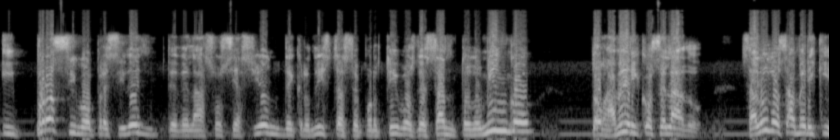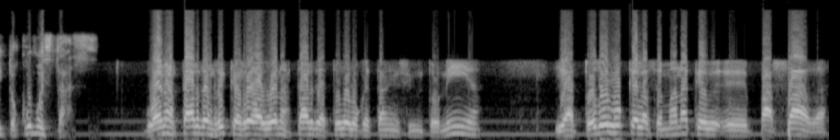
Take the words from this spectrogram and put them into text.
y próximo presidente de la Asociación de Cronistas Deportivos de Santo Domingo, don Américo Celado. Saludos, Ameriquito, ¿cómo estás? Buenas tardes, Enrique Roja. Buenas tardes a todos los que están en sintonía y a todos los que la semana que eh, pasada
